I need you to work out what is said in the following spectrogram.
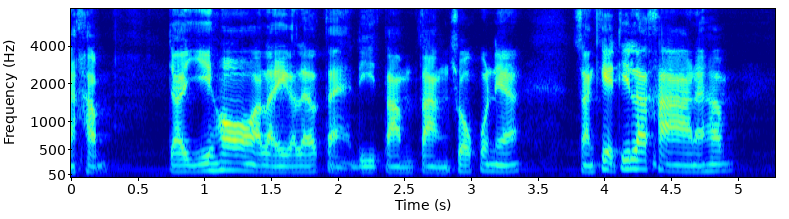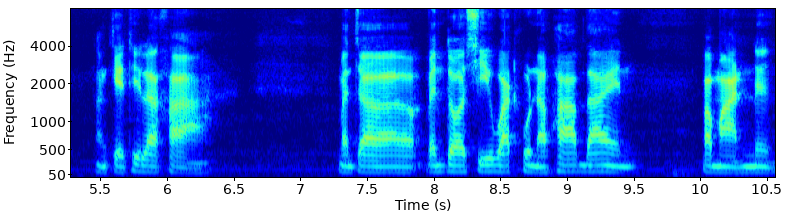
นะครับ จะยี่ห้ออะไรก็แล้ว แต่ดีตามตังค์โชคพวกนี้สังเกตที่ราคานะครับ สังเกตที่ราคา มันจะเป็นตัวชี้วัดคุณภาพได้ประมาณหนึ่ง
